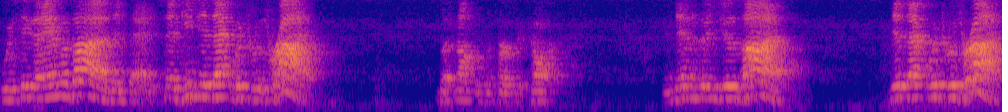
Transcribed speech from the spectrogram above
we see that Amaziah did that. It says he did that which was right, but not with a perfect heart. And then the Uzziah did that which was right,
